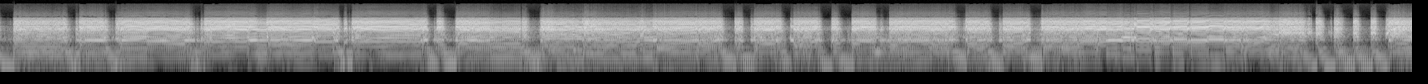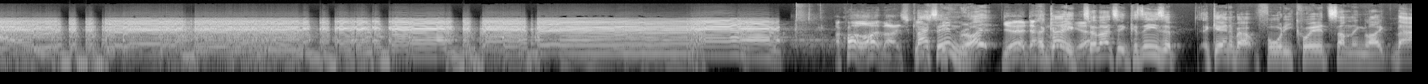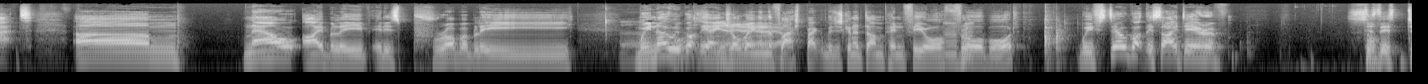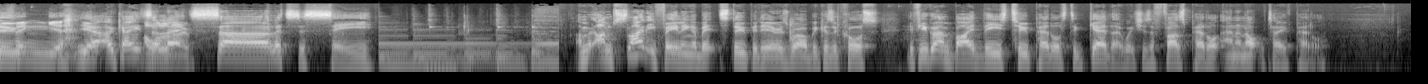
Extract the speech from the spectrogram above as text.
quite like that. It's, That's it's in, right? Yeah, definitely. Okay, yeah. so that's it. Because these are, again, about 40 quid, something like that. Um, now I believe it is probably. we know we've got the Uh, angel Yeah, wing and the flashback we're just going to dump in for your floorboard. We've still got this idea of does this do? Something, yeah. Yeah. Okay. So let's uh, let's just see. I'm, I'm slightly feeling a bit stupid here as well because, of course, if you go and buy these two pedals together, which is a fuzz pedal and an octave pedal,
